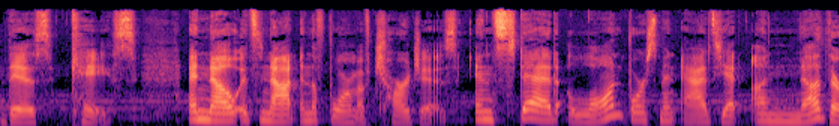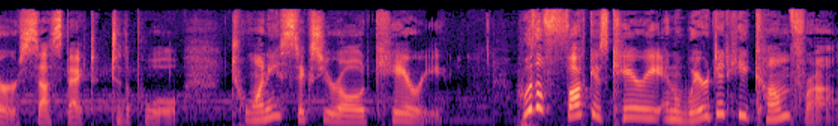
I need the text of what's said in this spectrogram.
this case. And no, it's not in the form of charges. Instead, law enforcement adds yet another suspect to the pool 26 year old Carey. Who the fuck is Carey and where did he come from?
